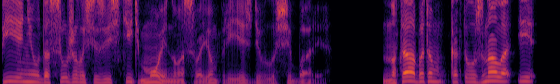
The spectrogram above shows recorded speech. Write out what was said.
Пия не удосужилась известить Мойну о своем приезде в Лусибаре. Но та об этом как-то узнала и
